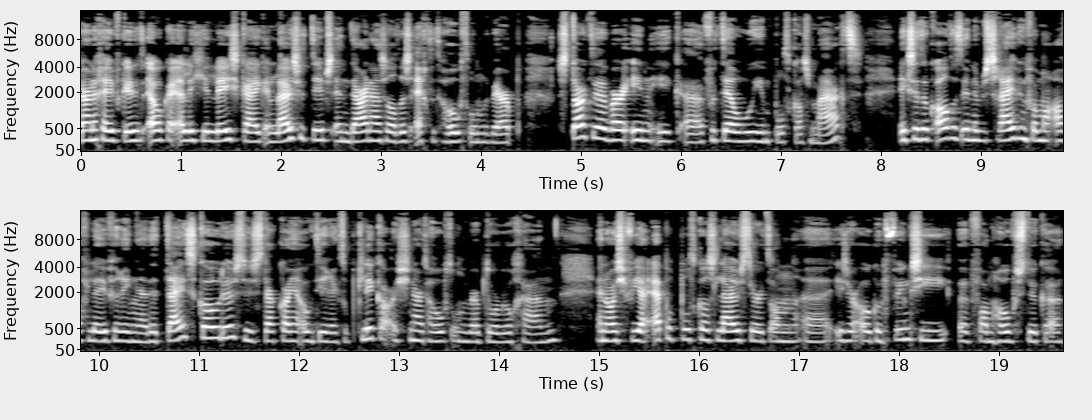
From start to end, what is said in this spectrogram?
Daarna geef ik in het LKL'tje leeskijk en luistertips. En daarna zal dus echt het hoofdonderwerp starten waarin ik uh, vertel hoe je een podcast maakt. Ik zet ook altijd in de beschrijving van mijn afleveringen de tijdscodes. Dus daar kan je ook direct op klikken als je naar het hoofdonderwerp door wil gaan. En als je via Apple Podcast luistert, dan is er ook een functie van hoofdstukken.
